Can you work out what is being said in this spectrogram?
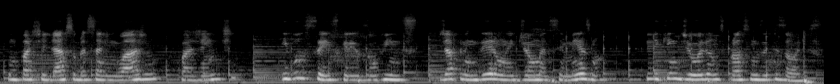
compartilhar sobre essa linguagem com a gente. E vocês, queridos ouvintes, já aprenderam o idioma de si mesmo? Fiquem de olho nos próximos episódios.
